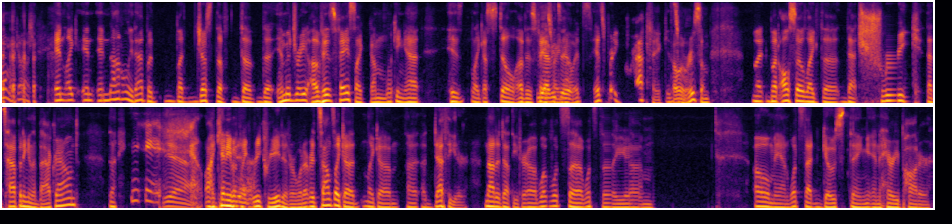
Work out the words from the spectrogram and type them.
Oh my gosh! And like, and and not only that, but but just the the the imagery of his face. Like I'm looking at his like a still of his Yeah, face me right too. now. It's it's pretty graphic. It's Totally. gruesome, but but also like the that shriek that's happening in the background. The Yeah. I can't even like recreate it or whatever. It sounds like a like a a, a Death Eater, not a Death Eater. Uh, what what's the what's the um. Oh man, what's that ghost thing in Harry Potter?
